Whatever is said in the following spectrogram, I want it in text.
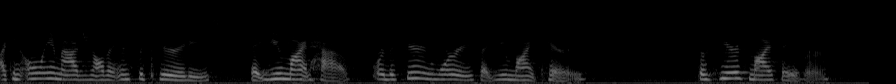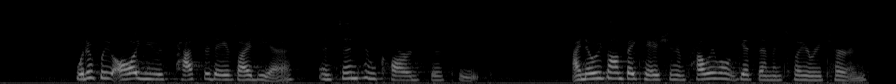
I can only imagine all the insecurities that you might have or the fear and worries that you might carry. So here's my favor. What if we all use Pastor Dave's idea and send him cards this week? I know he's on vacation and probably won't get them until he returns,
